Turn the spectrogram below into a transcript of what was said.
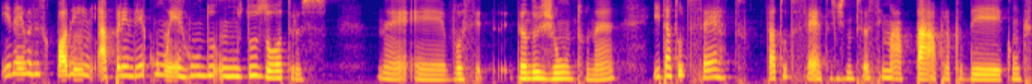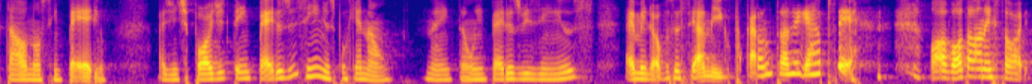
E daí vocês podem aprender com o erro uns dos outros, né? É, você estando junto, né? E tá tudo certo, tá tudo certo. A gente não precisa se matar para poder conquistar o nosso império. A gente pode ter impérios vizinhos, por que não? Né? Então, impérios vizinhos é melhor você ser amigo pro cara não trazer guerra pra você. Ó, volta lá na história.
